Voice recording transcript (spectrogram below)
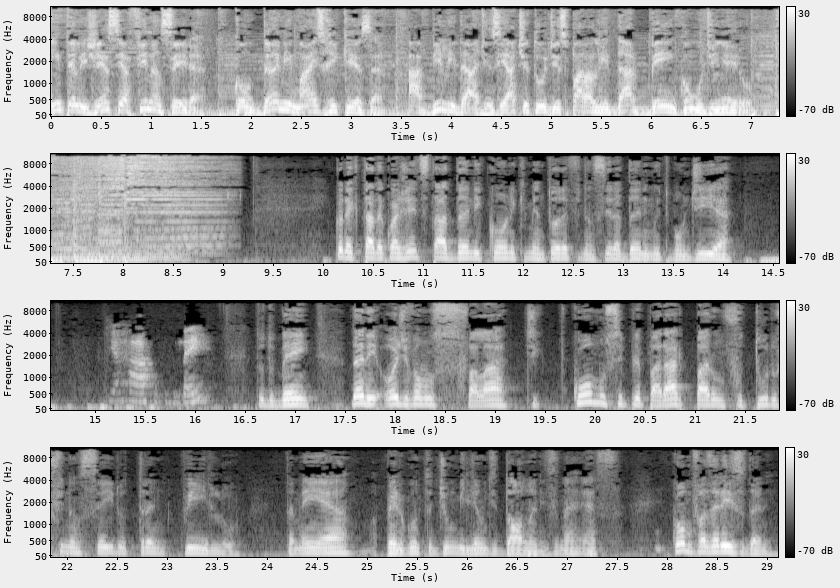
Inteligência Financeira, com Dani Mais Riqueza. Habilidades e atitudes para lidar bem com o dinheiro. Conectada com a gente está a Dani Koenig, mentora financeira. Dani, muito bom dia. Bom dia, Rafa. Tudo bem? Tudo bem. Dani, hoje vamos falar de como se preparar para um futuro financeiro tranquilo. Também é a pergunta de um milhão de dólares, né? Essa. Como fazer isso, Dani?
